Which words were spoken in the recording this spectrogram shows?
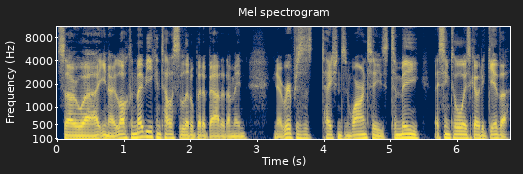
So, uh, you know, Lachlan, maybe you can tell us a little bit about it. I mean, you know, representations and warranties, to me, they seem to always go together.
